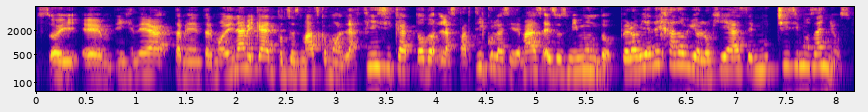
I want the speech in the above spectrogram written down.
soy eh, ingeniera también en termodinámica, entonces más como la física, todo, las partículas y demás, eso es mi mundo, pero había dejado biología hace muchísimos años.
